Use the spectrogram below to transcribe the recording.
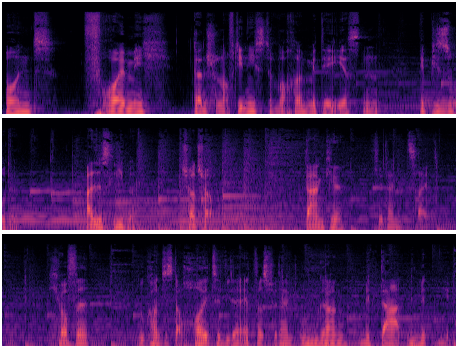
und freue mich dann schon auf die nächste Woche mit der ersten Episode. Alles Liebe. Ciao, ciao. Danke für deine Zeit. Ich hoffe, du konntest auch heute wieder etwas für deinen Umgang mit Daten mitnehmen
